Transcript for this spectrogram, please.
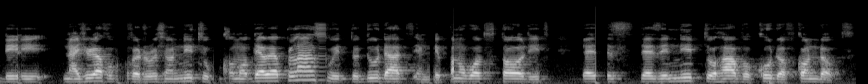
the Nigeria Football Federation need to come up. There were plans with to do that in the panel what stalled it. There's there's a need to have a code of conduct.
